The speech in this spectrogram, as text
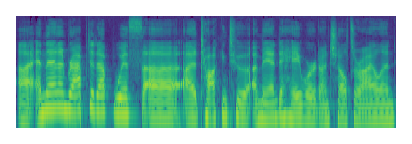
Uh, and then I wrapped it up with uh, uh, talking to Amanda Hayward on Shelter Island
